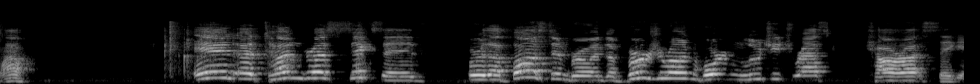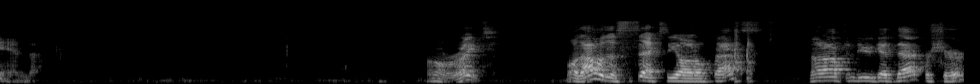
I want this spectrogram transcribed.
Wow. And a Tundra Sixes for the Boston Bruins of Bergeron, Horton, Lucic, Rask, Chara, Seguin. All right. Well, that was a sexy Autofacts. Not often do you get that for sure.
